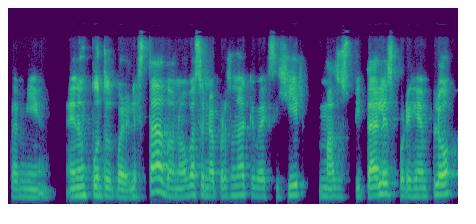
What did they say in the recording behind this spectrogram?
también, en un punto para el Estado, ¿no? Va a ser una persona que va a exigir más hospitales, por ejemplo,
